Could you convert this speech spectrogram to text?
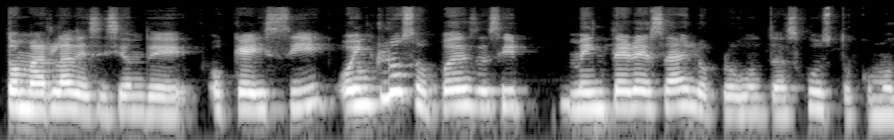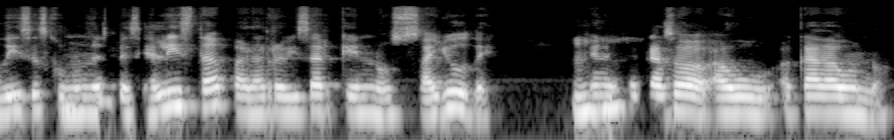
tomar la decisión de, ok, sí, o incluso puedes decir, me interesa y lo preguntas justo, como dices, con un especialista para revisar que nos ayude, en este caso a cada uno.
